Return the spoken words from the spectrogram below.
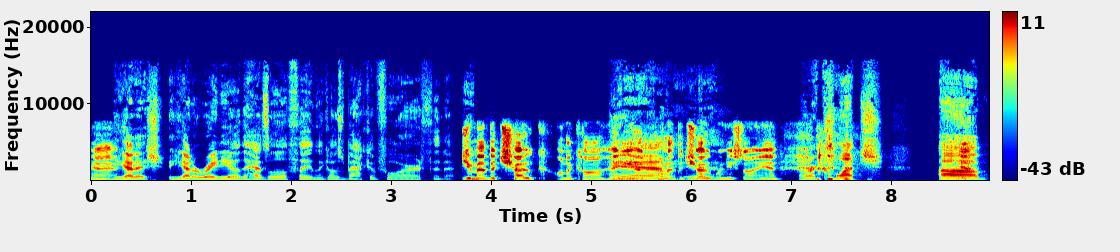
Yeah. You got a you got a radio that has a little thing that goes back and forth, and Do you remember choke on a car? And you had to Yeah, kind of like the choke yeah. when you start. Yeah. or a clutch. um,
